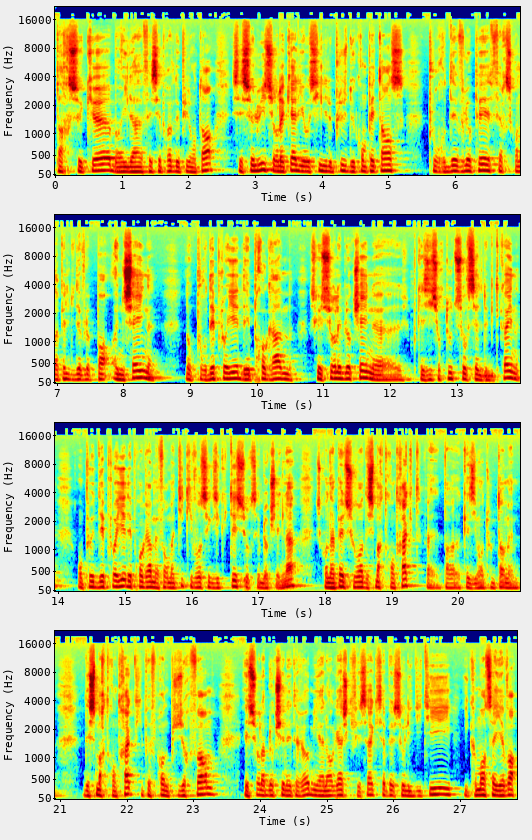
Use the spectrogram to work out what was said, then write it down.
parce que bon, il a fait ses preuves depuis longtemps. C'est celui sur lequel il y a aussi le plus de compétences pour développer, faire ce qu'on appelle du développement on-chain, donc pour déployer des programmes, parce que sur les blockchains, euh, quasi sur toutes sauf celle de Bitcoin, on peut déployer des programmes informatiques qui vont s'exécuter sur ces blockchains-là, ce qu'on appelle souvent des smart contracts, enfin, quasiment tout le temps même, des smart contracts qui peuvent prendre plusieurs formes. Et sur la blockchain Ethereum, il y a un langage qui fait ça, qui s'appelle Solidity. Il commence à y avoir,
